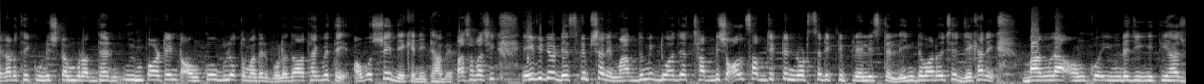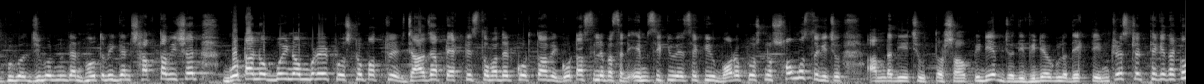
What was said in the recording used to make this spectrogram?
এগারো থেকে উনিশ নম্বর অধ্যায়ের ইম্পর্টেন্ট অঙ্কগুলো তোমাদের বলে দেওয়া থাকবে, তাই অবশ্যই দেখে নিতে হবে। পাশাপাশি এই ভিডিও ডেসক্রিপশনে মাধ্যমিক দু হাজার ছাব্বিশ অল সাবজেক্টের নোটসের একটি প্লেলিস্টের লিঙ্ক দেওয়া রয়েছে, যেখানে বাংলা, অঙ্ক, ইংরেজি, ইতিহাস, ভূগোল জীবনবিজ্ঞান ভৌতবিজ্ঞান সাতটা বিষয়ের গোটা নব্বই নম্বরের প্রশ্নপত্রের যা যা প্র্যাকটিস তোমাদের করতে হবে, গোটা সিলেবাসের এমসিকিউ এসএকিউ বড় প্রশ্ন, সমস্ত কিছু আমরা দিয়েছি উত্তর সহ পিডিএফ যদি ভিডিওগুলো দেখতে ইন্টারেস্টেড থেকে থাকো,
